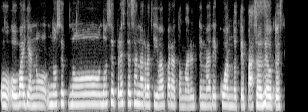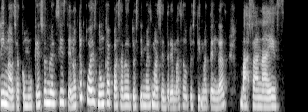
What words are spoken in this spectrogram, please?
o, vaya, no, no, se, no, no se presta esa narrativa para tomar el tema de cuando te pasas de autoestima, o sea, como que eso no existe, no te puedes nunca pasar de autoestima, es más, entre más autoestima tengas, más sana es.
